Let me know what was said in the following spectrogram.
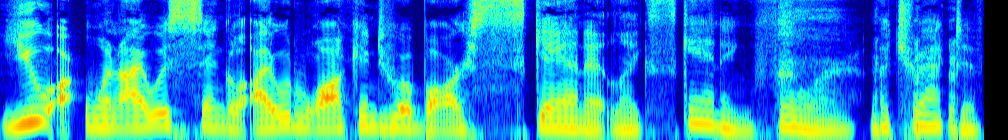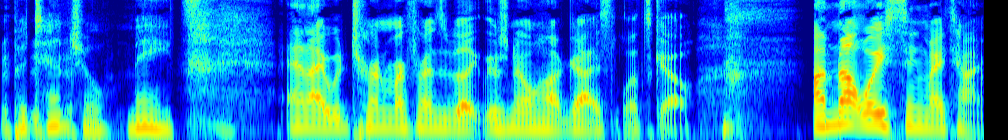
You are, when I was single, I would walk into a bar, scan it like scanning for attractive potential mates, and I would turn to my friends and be like, "There's no hot guys. Let's go." I'm not wasting my time.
